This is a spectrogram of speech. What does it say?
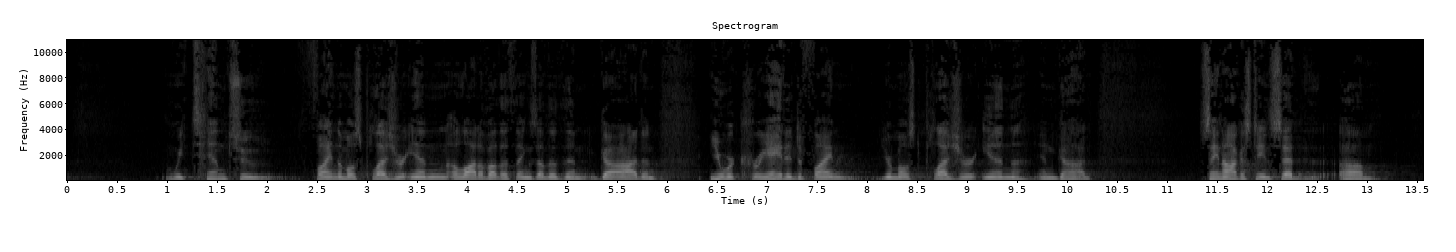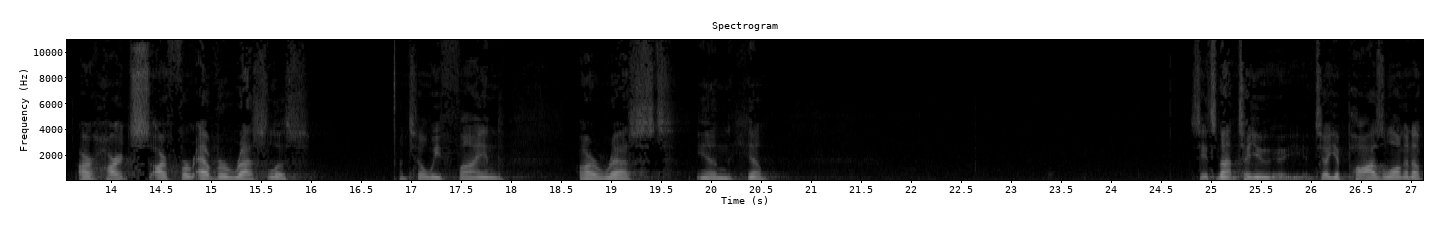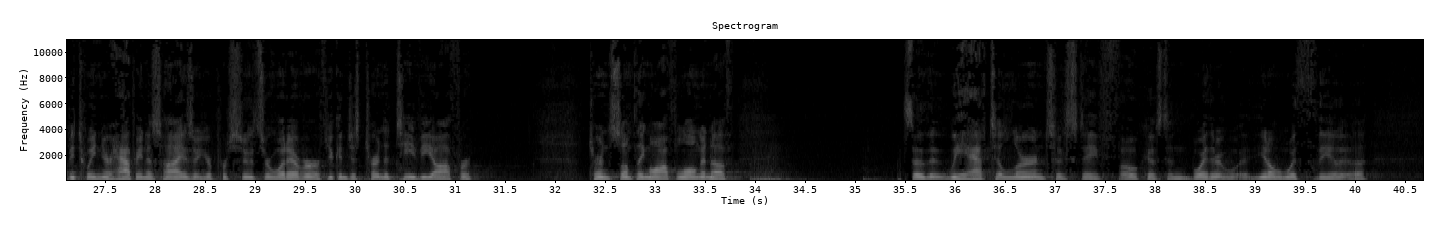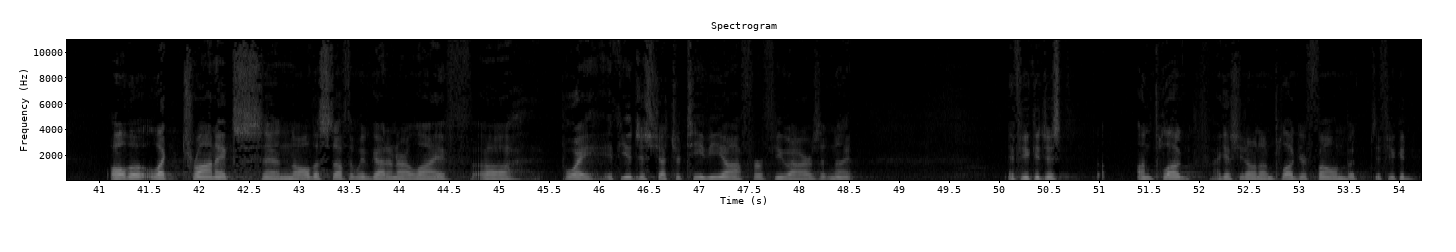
We tend to find the most pleasure in a lot of other things other than God. And you were created to find your most pleasure in, in God. St. Augustine said, um, Our hearts are forever restless until we find our rest in Him. See, it's not until you, until you pause long enough between your happiness highs or your pursuits or whatever, if you can just turn the TV off or turn something off long enough. So that we have to learn to stay focused. And boy, there, you know, with the uh, all the electronics and all the stuff that we've got in our life, uh, boy, if you just shut your TV off for a few hours at night, if you could just unplug, I guess you don't unplug your phone, but if you could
